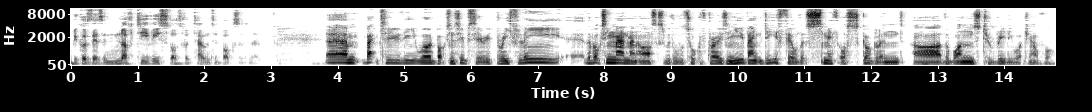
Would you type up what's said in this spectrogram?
because there's enough TV slots for talented boxers now. Um, back to the World Boxing Super Series briefly. Uh, The Boxing Madman asks, with all the talk of Groves and Eubank, do you feel that Smith or Skoglund are the ones to really watch out for?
